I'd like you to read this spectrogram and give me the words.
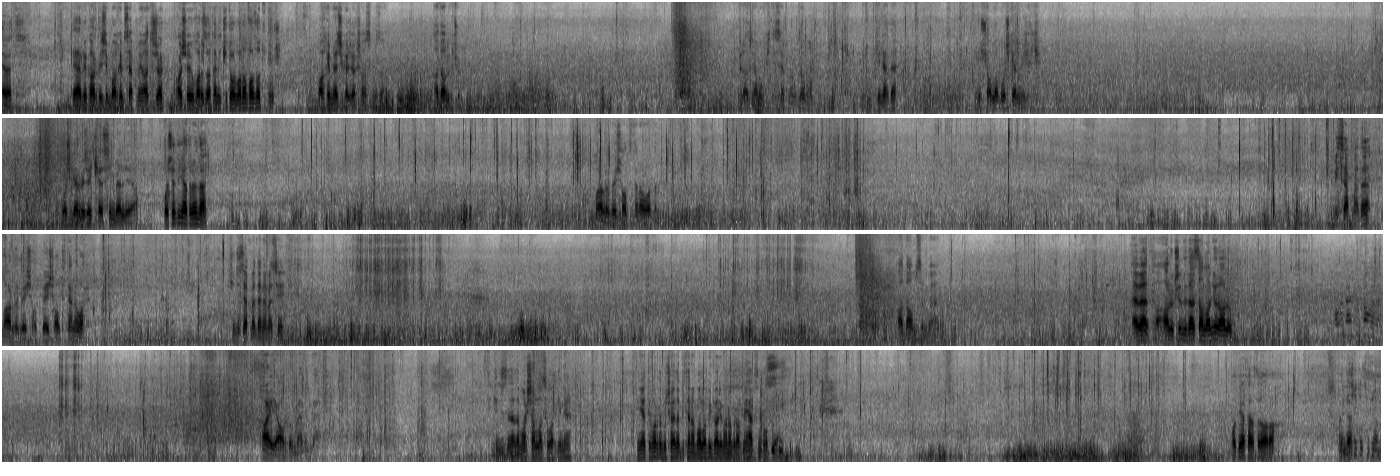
Evet. Değerli kardeşim bakayım sepmeyi atacak. Aşağı yukarı zaten iki torbadan fazla tutmuş. Bakayım ne çıkacak şansımıza. Hadi Haluk'cum. Biraz yamuk gitti sepmemiz ama yine de inşallah boş gelmeyecek. Boş gelmeyecek kesin belli ya. Poşeti getir Önder. Vardı 5-6 tane vardı. Bir sapmada vardır 5-6 5-6 tane var. İkinci sepme denemesi. Adamsın be. Evet, Haluk şimdiden sallanıyor Haluk. Ay yavrum benim be. İkincisinde de maşallahı var yine. Niyeti var da bu çayda bir tane balığı bir garibana bırakmaya hepsini topluyor. o diğer tarafta da var ha. Önder. Çeke çeke abi.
